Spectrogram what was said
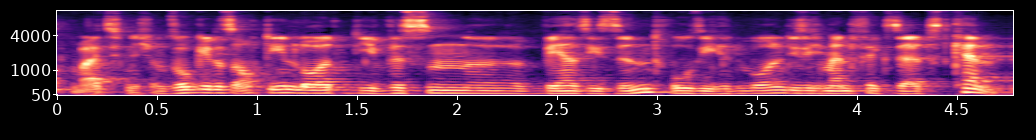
Weiß ich nicht. Und so geht es auch den Leuten, die wissen, äh, wer sie sind, wo sie hinwollen, die sich im Endeffekt selbst kennen.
